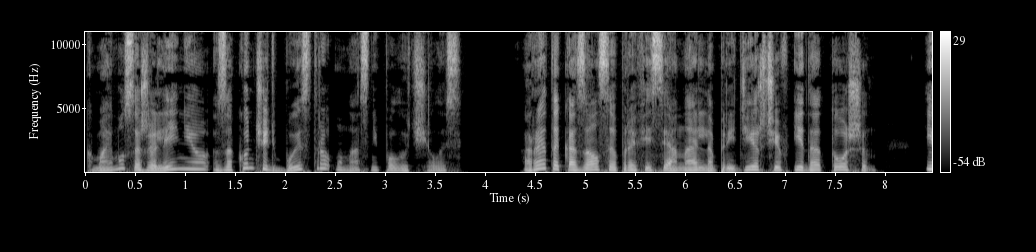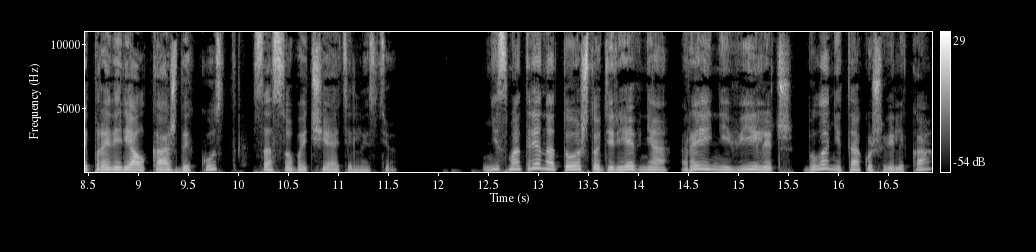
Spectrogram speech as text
К моему сожалению, закончить быстро у нас не получилось. Ред оказался профессионально придирчив и дотошен и проверял каждый куст с особой тщательностью. Несмотря на то, что деревня Рейни-Виллидж была не так уж велика,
